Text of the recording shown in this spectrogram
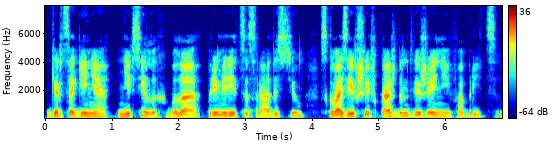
Герцогиня не в силах была примириться с радостью, сквозившей в каждом движении Фабрицио.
